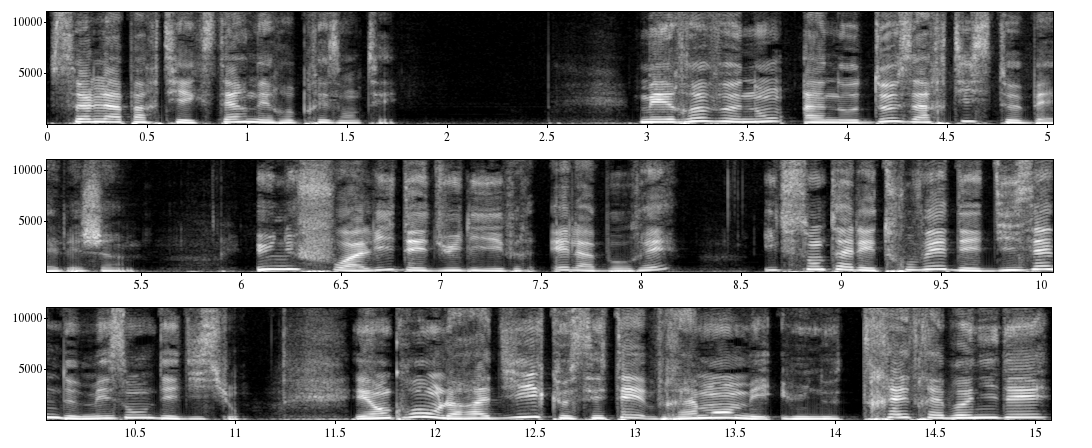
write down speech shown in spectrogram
Seule la partie externe est représentée. Mais revenons à nos deux artistes belges. Une fois l'idée du livre élaborée, ils sont allés trouver des dizaines de maisons d'édition. Et en gros, on leur a dit que c'était vraiment mais une très très bonne idée.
